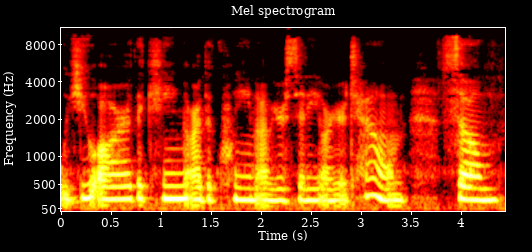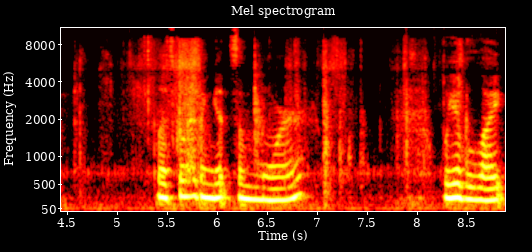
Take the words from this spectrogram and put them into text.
you are the king or the queen of your city or your town. So let's go ahead and get some more. We have light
